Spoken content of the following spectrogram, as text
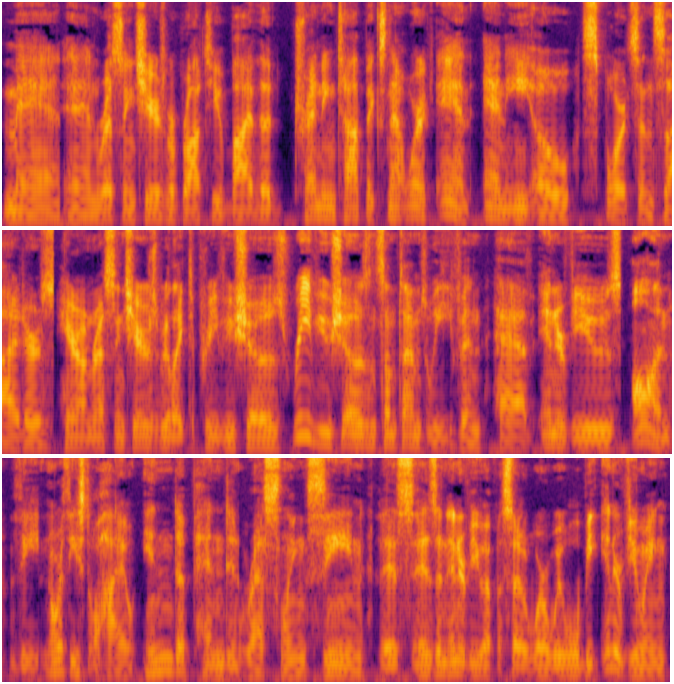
man. And Wrestling Cheers were brought to you by the Trending Topics Network and NEO Sports Insiders. Here on Wrestling Cheers, we like to preview shows, review shows, and sometimes we even have interviews on the Northeast Ohio independent wrestling scene. This is an interview episode where we will be interviewing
